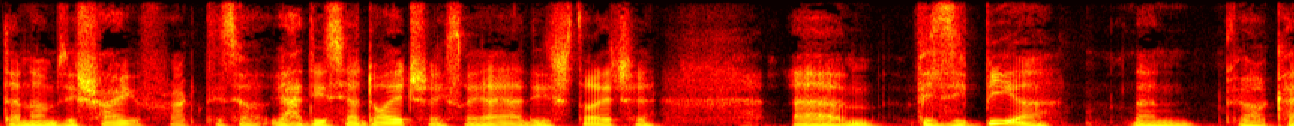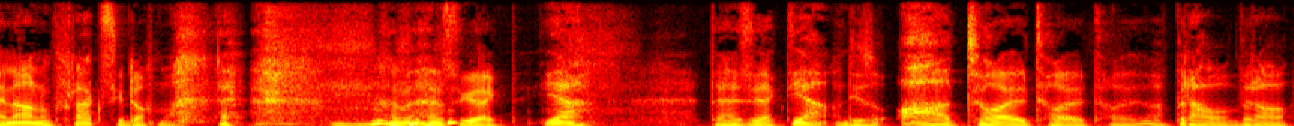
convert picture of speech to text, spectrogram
Dann haben sie Schei gefragt, die ist ja, ja, die ist ja Deutsche. Ich so, ja, ja, die ist Deutsche. Ähm, will sie Bier? dann, ja, keine Ahnung, frag sie doch mal. und dann hat sie gesagt, ja. Dann hat sie gesagt, ja. Und die so, oh, toll, toll, toll. Bravo, bravo.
